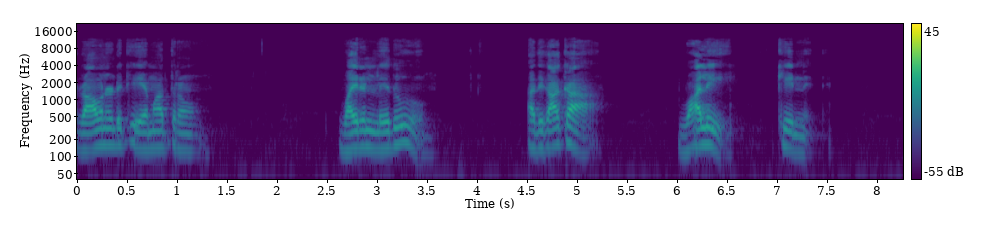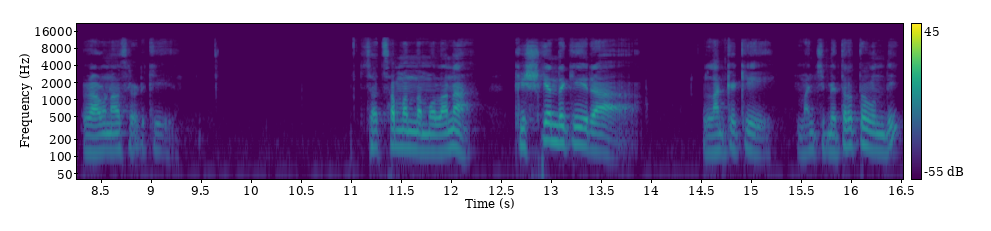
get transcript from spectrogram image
రావణుడికి ఏమాత్రం వైరం లేదు. అది కాక వాలికి రావణాసురుడికి సత్సంబంధం వలన కిష్కిందకి రా లంకకి మంచి మిత్రత్వం ఉంది.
